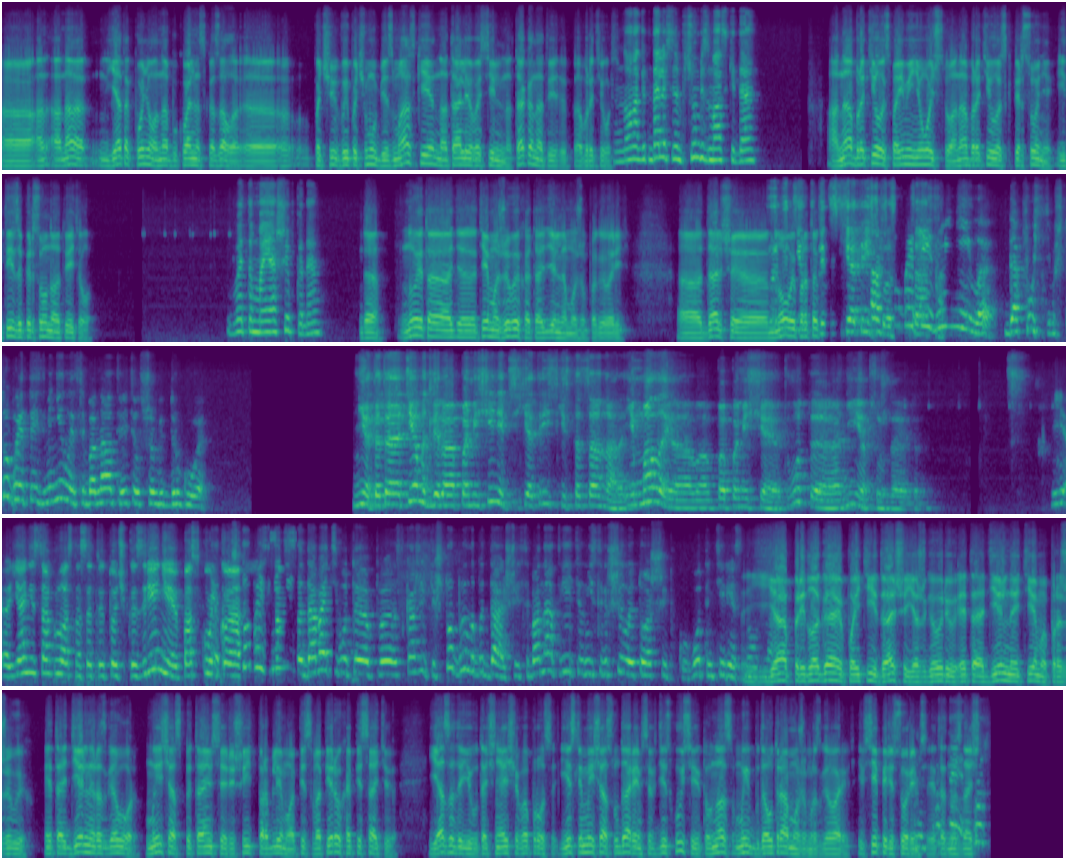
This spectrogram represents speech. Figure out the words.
А, а- Она, я так понял, она буквально сказала, э, «Почему- вы почему без маски, Наталья Васильевна? Так она обратилась? Но она говорит, Наталья Васильевна, почему без маски, да? Она обратилась по имени отчеству, она обратилась к персоне, и ты за персону ответила. В этом моя ошибка, да? Да, ну это тема живых, это отдельно можем поговорить. А, Дальше э, новый протокол. А что бы это изменило, допустим, что бы это изменило, если бы она ответила что-нибудь другое? Нет, это тема для помещения психиатрических стационаров. Им мало э, помещают, вот э, они и обсуждают это. Я не согласна с этой точкой зрения, поскольку... Что бы изменило, давайте вот э, скажите, что было бы дальше, если бы она ответила, не совершила эту ошибку? Вот интересно узнать. Я предлагаю пойти дальше, я же говорю, это отдельная тема про живых, это отдельный разговор. Мы сейчас пытаемся решить проблему, во-первых, описать ее. Я задаю уточняющие вопросы. Если мы сейчас ударимся в дискуссии, то у нас мы до утра можем разговаривать, и все перессоримся, ну, это однозначно. Просто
